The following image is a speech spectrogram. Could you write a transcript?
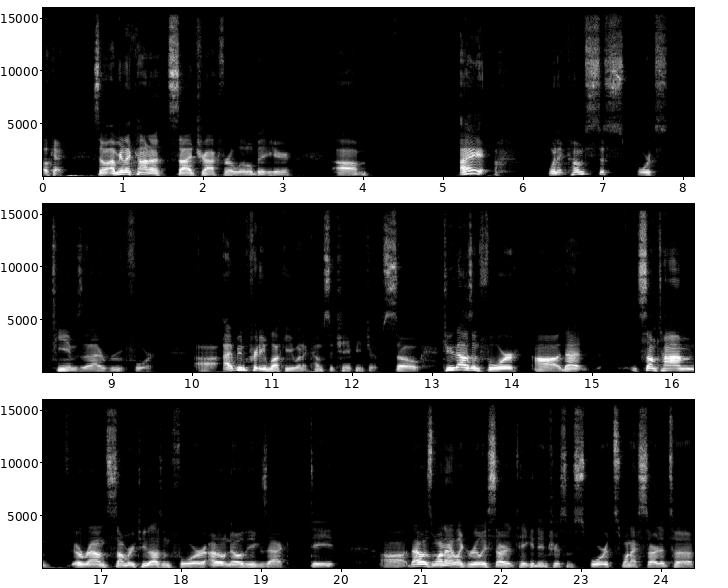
okay. So I'm gonna kind of sidetrack for a little bit here. Um, I when it comes to sports teams that I root for, uh, I've been pretty lucky when it comes to championships. So 2004, uh, that sometime around summer 2004, I don't know the exact date. uh, that was when I like really started taking interest in sports. When I started to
